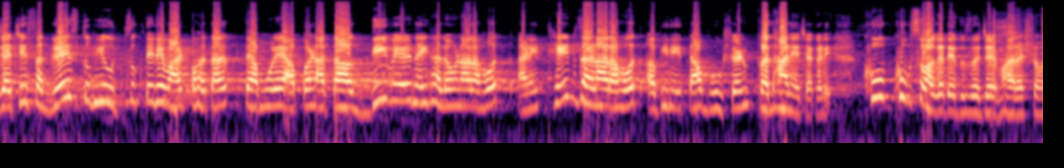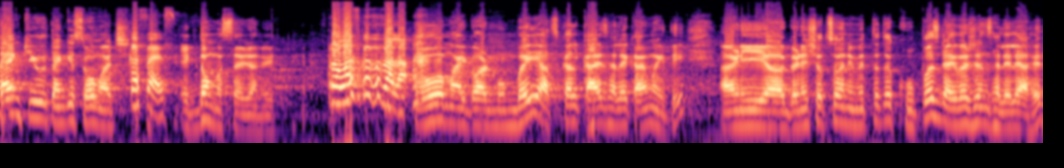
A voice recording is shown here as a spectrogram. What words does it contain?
ज्याची सगळेच तुम्ही उत्सुकतेने वाट पाहतात. त्यामुळे आपण आता अगदी वेळ नाही घालवणार आहोत आणि थेट जाणार आहोत अभिनेता भूषण प्रधान याच्याकडे. खूप खूप स्वागत आहे तुझं Jai Maharashtra thank you thank you so much कसं आहेस? एकदम मस्त आहे प्रवास कसा झाला? हो माय गॉड मुंबई आजकाल काय झालंय काय माहिती? आणि अ, गणेशोत्सवानिमित्त तर खूपच डायव्हर्जन झालेले आहेत.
